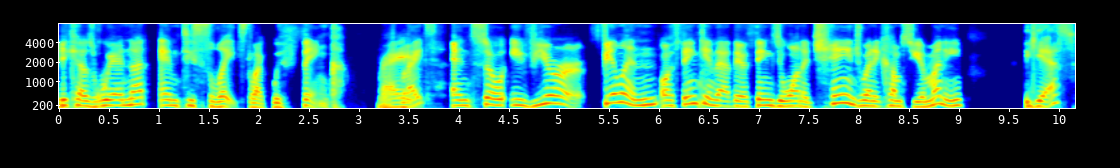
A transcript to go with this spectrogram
because we're not empty slates like we think. Right. Right. And so if you're feeling or thinking that there are things you want to change when it comes to your money, yes,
